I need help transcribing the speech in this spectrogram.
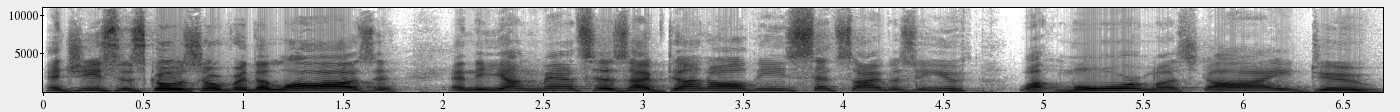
And Jesus goes over the laws, and, and the young man says, I've done all these since I was a youth. What more must I do?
